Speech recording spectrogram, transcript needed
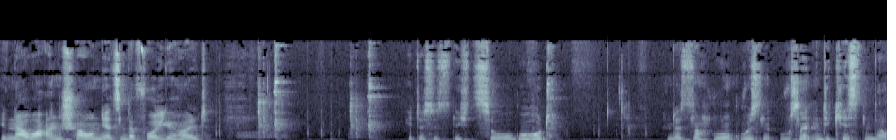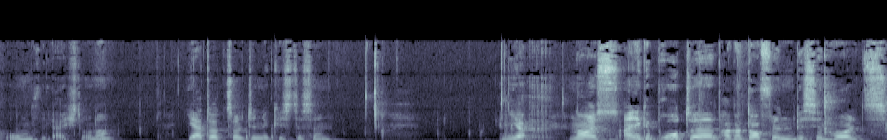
genauer anschauen. Jetzt in der Folge halt geht das jetzt nicht so gut. Und jetzt noch, wo, wo, ist, wo sind denn die Kisten? Da oben vielleicht, oder? Ja, dort sollte eine Kiste sein. Ja, nice. Einige Brote, ein paar Kartoffeln, ein bisschen Holz.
